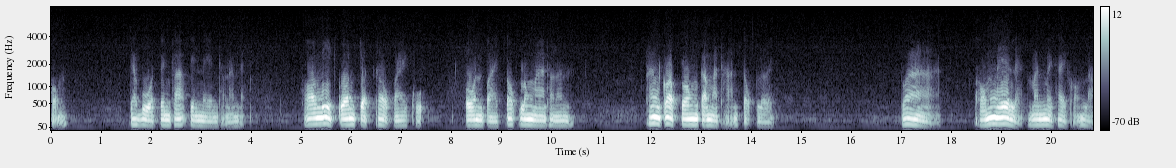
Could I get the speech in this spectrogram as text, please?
ผม จะบวชเป็นพระเป็นเนนเท่านั้นแหละ พอมีดโกนจดเข้าไปขุดโอนไปตกลงมาเท่านั้น ท่านก็ปรงกรรมฐานตกเลย ว่าผมนี่แหละ มันไม่ใช่ของเรา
